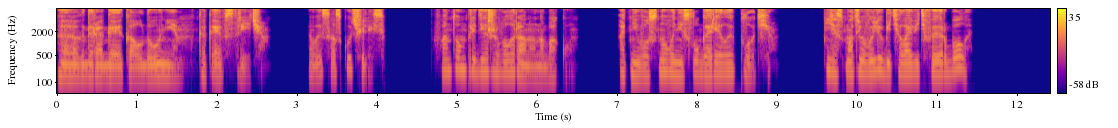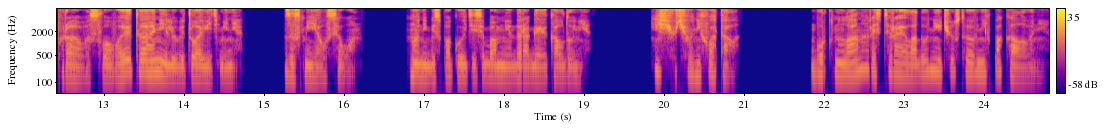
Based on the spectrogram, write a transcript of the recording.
«Ах, дорогая колдунья, какая встреча. Вы соскучились?» Фантом придерживал рану на боку. От него снова несло горелой плотью. «Я смотрю, вы любите ловить фаерболы?» «Право слово, это они любят ловить меня», — засмеялся он. «Но не беспокойтесь обо мне, дорогая колдунья». Еще чего не хватало. Буркнула она, растирая ладони и чувствуя в них покалывание.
